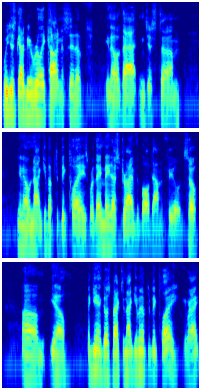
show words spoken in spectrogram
we just got to be really cognizant of you know that and just um, you know not give up the big plays where they made us drive the ball down the field. So um, you know again it goes back to not giving up the big play, right?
